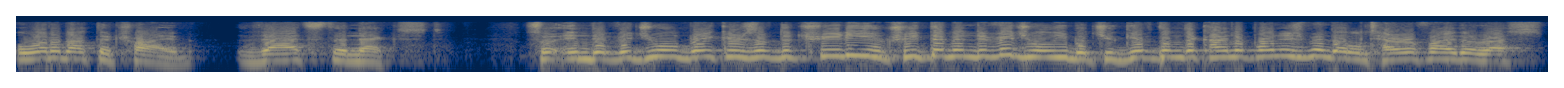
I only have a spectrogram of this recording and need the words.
But what about the tribe? That's the next. So individual breakers of the treaty, you treat them individually, but you give them the kind of punishment that will terrify the rest.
